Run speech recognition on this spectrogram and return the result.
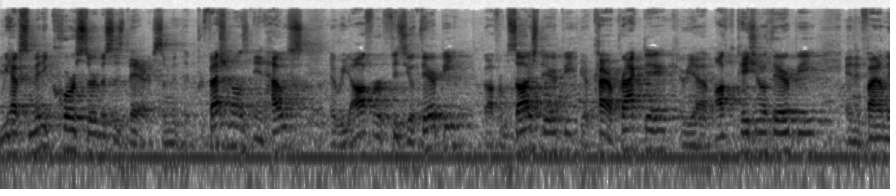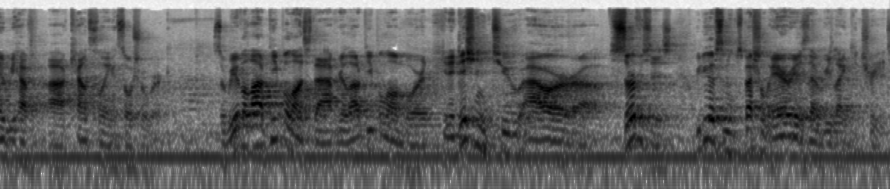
We have so many core services there. Some of the professionals in-house that we offer physiotherapy, we offer massage therapy, we have chiropractic, we have occupational therapy, and then finally we have uh, counseling and social work. So we have a lot of people on staff, we have a lot of people on board. In addition to our uh, services, we do have some special areas that we like to treat.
